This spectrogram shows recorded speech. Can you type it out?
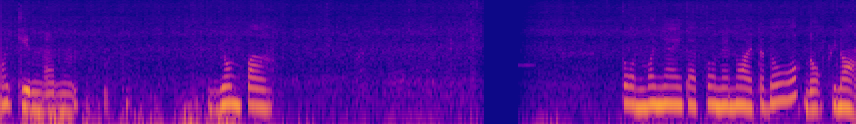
มากินอันย่อมปลา ต้นบ่ใหญ่แต่ต้นน้อยๆแต่ดกดกพี่น้อง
